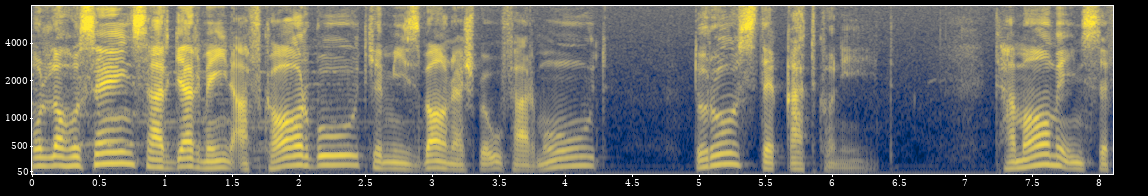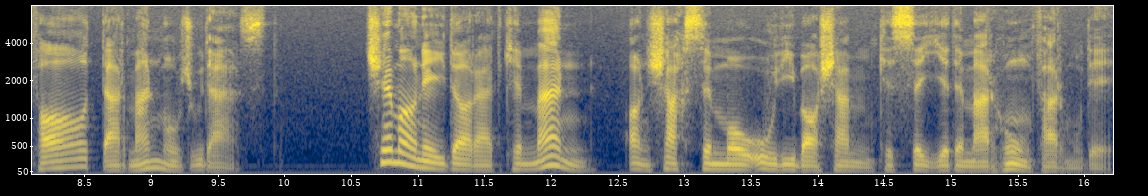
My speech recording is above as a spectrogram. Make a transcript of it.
ملا حسین سرگرم این افکار بود که میزبانش به او فرمود درست دقت کنید. تمام این صفات در من موجود است. چه مانعی دارد که من آن شخص موعودی باشم که سید مرحوم فرموده؟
